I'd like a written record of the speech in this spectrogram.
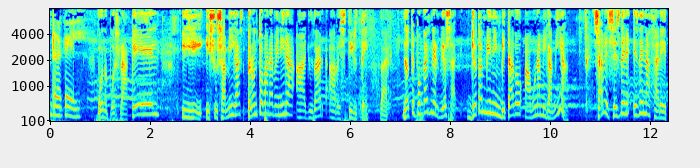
Raquel. Bueno, pues Raquel y, y sus amigas pronto van a venir a, a ayudar a vestirte. Dar. No te pongas nerviosa. Yo también he invitado a una amiga mía. ¿Sabes? Es de, es de Nazaret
